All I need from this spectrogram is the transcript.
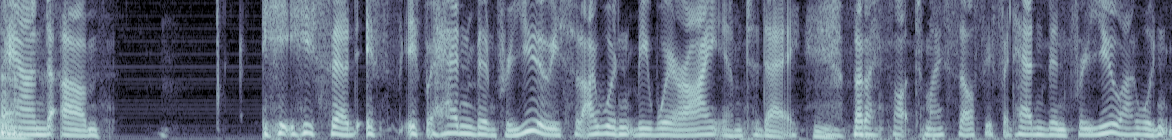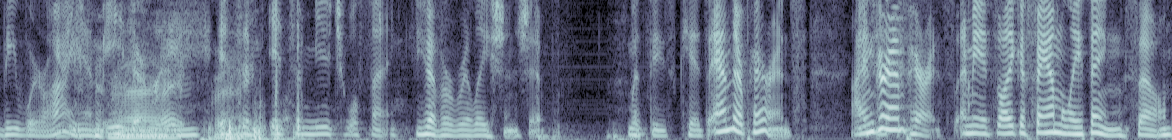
and um, he, he said, if, if it hadn't been for you, he said, I wouldn't be where I am today. Mm-hmm. But I thought to myself, if it hadn't been for you, I wouldn't be where I am either. right, It's, a, it's a mutual thing. You have a relationship with these kids and their parents and grandparents. I mean, it's like a family thing. So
